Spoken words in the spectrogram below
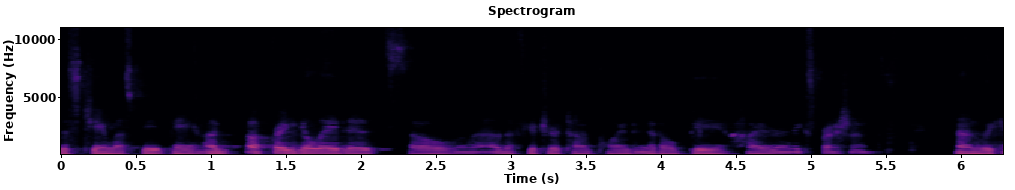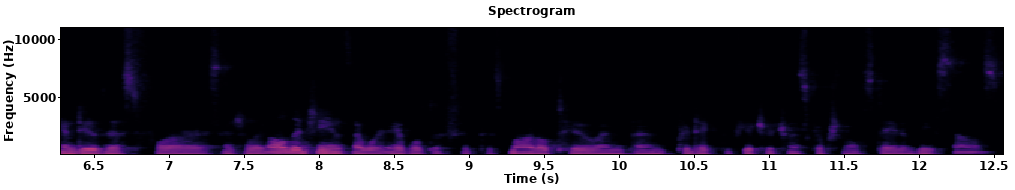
this gene must be being upregulated. So at a future time point, it'll be higher in expression. And we can do this for essentially all the genes that we're able to fit this model to and then predict the future transcriptional state of these cells.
